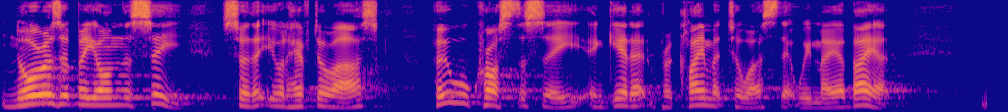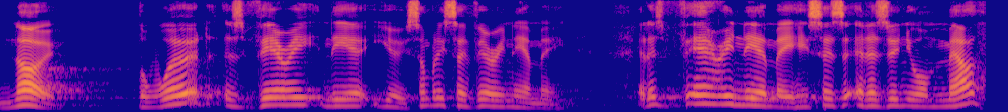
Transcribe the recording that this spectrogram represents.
Nor is it beyond the sea, so that you will have to ask, Who will cross the sea and get it and proclaim it to us that we may obey it? No, the word is very near you. Somebody say, Very near me. It is very near me. He says, It is in your mouth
